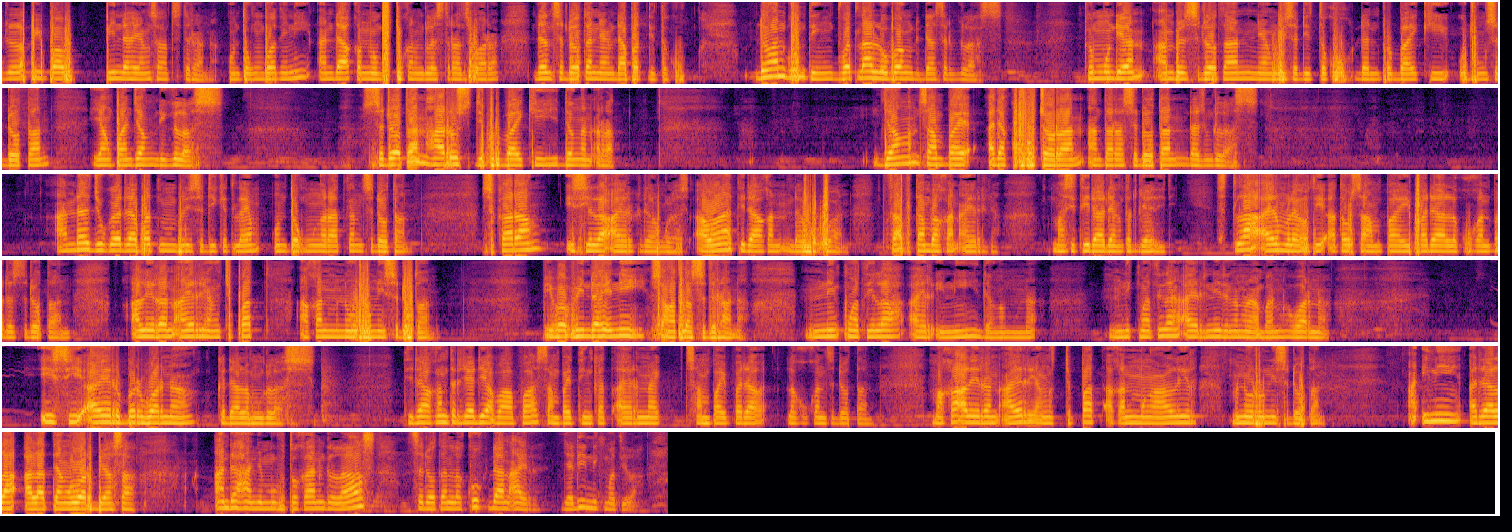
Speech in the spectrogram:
adalah pipa pindah yang sangat sederhana. Untuk membuat ini, Anda akan membutuhkan gelas transparan dan sedotan yang dapat ditekuk. Dengan gunting, buatlah lubang di dasar gelas. Kemudian, ambil sedotan yang bisa ditekuk dan perbaiki ujung sedotan yang panjang di gelas. Sedotan harus diperbaiki dengan erat. Jangan sampai ada kebocoran antara sedotan dan gelas. Anda juga dapat memberi sedikit lem untuk mengeratkan sedotan. Sekarang isilah air ke dalam gelas. Awalnya tidak akan Anda berubah, tetap tambahkan airnya. Masih tidak ada yang terjadi. Setelah air melewati atau sampai pada lekukan pada sedotan, aliran air yang cepat akan menuruni sedotan. Pipa pindah ini sangatlah sederhana. Nikmatilah air ini dengan mena nikmatilah air ini dengan menambahkan warna. Isi air berwarna ke dalam gelas. Tidak akan terjadi apa-apa sampai tingkat air naik sampai pada lakukan sedotan. Maka aliran air yang cepat akan mengalir menuruni sedotan. Nah, ini adalah alat yang luar biasa. Anda hanya membutuhkan gelas, sedotan lekuk, dan air. Jadi nikmatilah.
